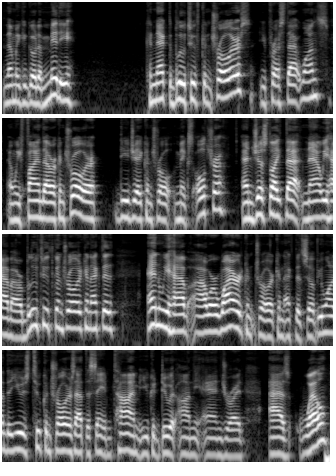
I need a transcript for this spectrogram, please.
then we could go to MIDI, connect the Bluetooth controllers. You press that once, and we find our controller, DJControl Mix Ultra. And just like that, now we have our Bluetooth controller connected, and we have our wired controller connected. So if you wanted to use two controllers at the same time, you could do it on the Android as well.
